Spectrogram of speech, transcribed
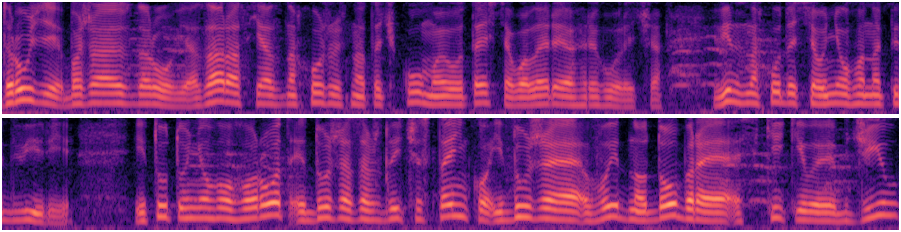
Друзі, бажаю здоров'я. Зараз я знаходжусь на точку моєго тестя Валерія Григорича. Він знаходиться у нього на підвір'ї. І тут у нього город і дуже завжди чистенько, і дуже видно добре, скільки бджіл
